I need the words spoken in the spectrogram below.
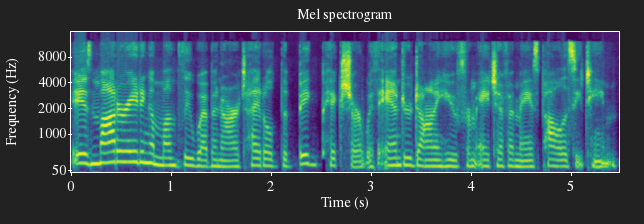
is moderating a monthly webinar titled The Big Picture with Andrew Donahue from HFMA's policy team.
